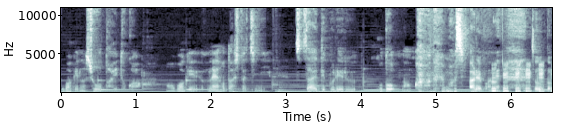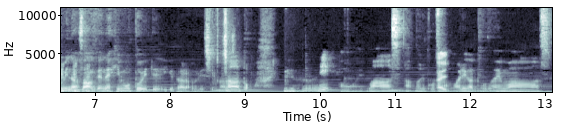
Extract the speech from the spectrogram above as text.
お化けの正体とか、お化けをね、私たちに伝えてくれることなんかもね、もしあればね、ちょっと皆さんでね、紐解いていけたら嬉しいかなというふうに思います。あ、のりこさんもありがとうございます。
